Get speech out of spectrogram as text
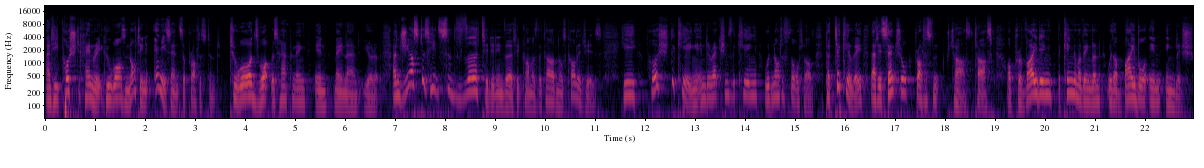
And he pushed Henry, who was not in any sense a Protestant, towards what was happening in mainland Europe. And just as he'd subverted, in inverted commas, the cardinals' colleges, he pushed the king in directions the king would not have thought of, particularly that essential Protestant task of providing the Kingdom of England with a Bible in English.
